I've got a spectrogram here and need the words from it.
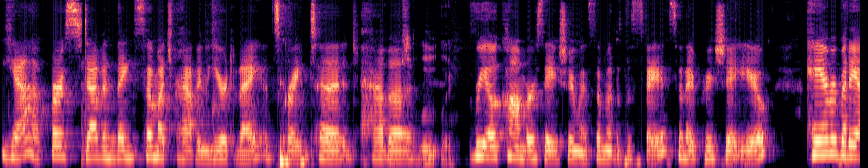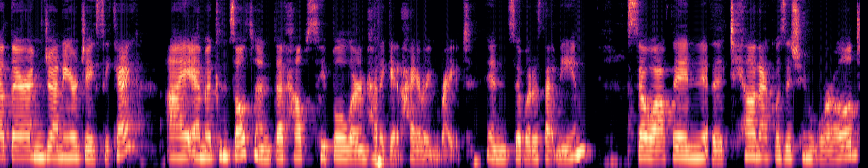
Yeah. First, Devin, thanks so much for having me here today. It's great to have a Absolutely. real conversation with someone in the space, and I appreciate you. Hey, everybody out there. I'm Jenny or JCK. I am a consultant that helps people learn how to get hiring right. And so, what does that mean? So often, the talent acquisition world,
